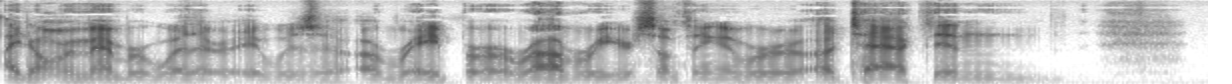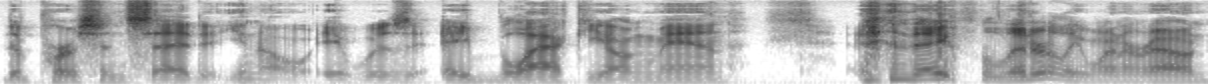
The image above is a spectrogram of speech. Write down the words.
I don't remember whether it was a, a rape or a robbery or something. They were attacked, and the person said, you know, it was a black young man. And they literally went around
